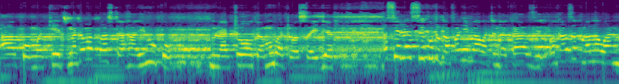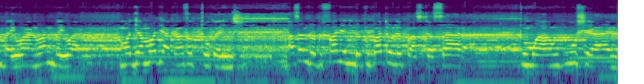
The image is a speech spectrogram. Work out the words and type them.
hapo mwaketi na kama pastor hayuko mnatoka, Mungu atawasaidia. Basi ile siku tukafanya watendakazi kazi one by one, one by one, moja moja akaanza kutoka nje. Sasa ndo tufanye ndio tupate ule Pastor Sara tumwangushe yani.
